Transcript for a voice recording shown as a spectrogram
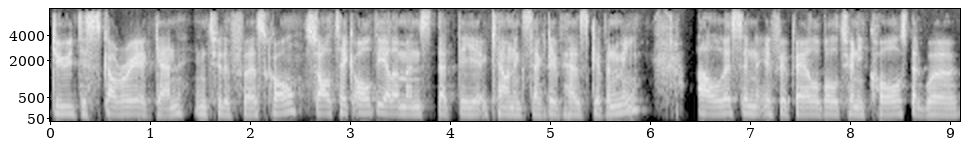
do discovery again into the first call. So I'll take all the elements that the account executive has given me. I'll listen, if available, to any calls that were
